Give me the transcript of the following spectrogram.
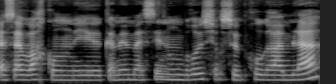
à savoir qu'on est quand même assez nombreux sur ce programme-là.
